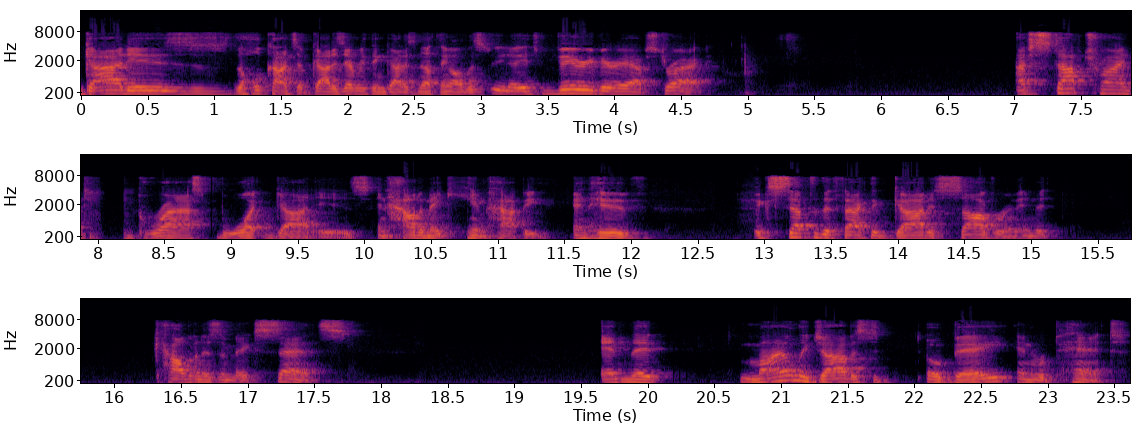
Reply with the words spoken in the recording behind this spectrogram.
God is the whole concept. God is everything. God is nothing. All this, you know, it's very, very abstract. I've stopped trying to grasp what God is and how to make Him happy, and have accepted the fact that God is sovereign and that Calvinism makes sense, and that my only job is to obey and repent,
